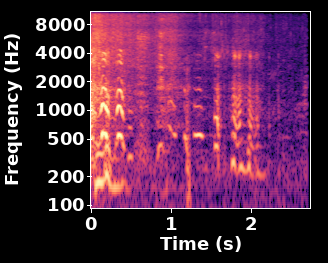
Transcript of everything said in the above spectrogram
Ha ha ha.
